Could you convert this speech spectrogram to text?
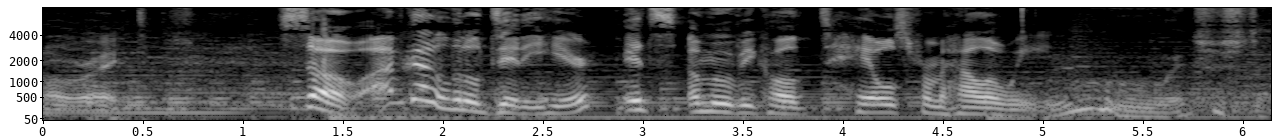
All right. So I've got a little ditty here. It's a movie called Tales from Halloween. Ooh, interesting.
